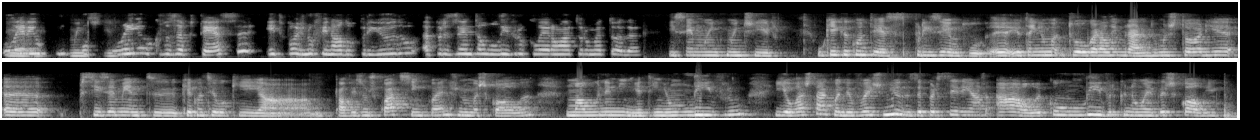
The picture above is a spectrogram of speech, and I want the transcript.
É, Lerem o, o, leem o que vos apetece e depois, no final do período, apresentam o livro que leram à turma toda. Isso é muito, muito giro. O que é que acontece? Por exemplo, eh, eu tenho uma, estou agora a lembrar-me de uma história uh, precisamente que aconteceu aqui há talvez uns 4, 5 anos, numa escola, uma aluna minha tinha um livro e eu lá está, quando eu vejo miúdas aparecerem à, à aula com um livro que não é da escola e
